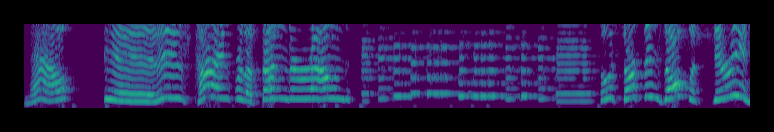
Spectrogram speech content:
Now, it is time for the Thunder Round. So let's start things off with Siri in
